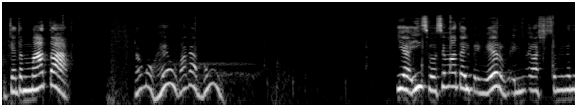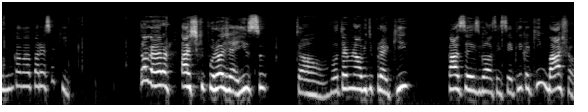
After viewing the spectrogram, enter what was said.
E tenta me matar. Não morreu, vagabundo. E aí, se você matar ele primeiro, ele, eu acho que, se eu não me engano, ele nunca mais aparece aqui. Então, galera, acho que por hoje é isso. Então, vou terminar o vídeo por aqui. Caso vocês gostem, você clica aqui embaixo, ó,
